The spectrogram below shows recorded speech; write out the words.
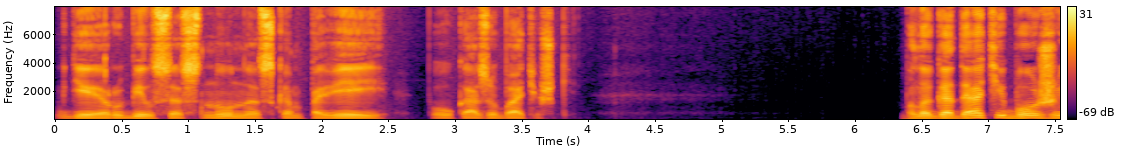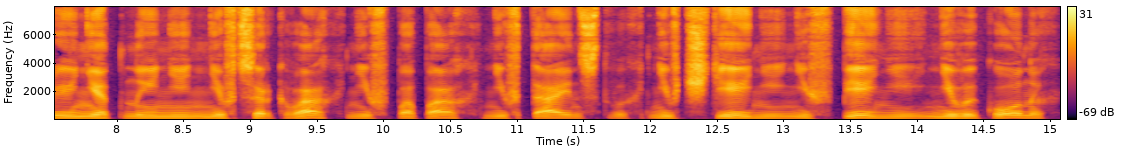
где рубил сосну на Скомповее по указу батюшки. Благодати Божией нет ныне ни в церквах, ни в попах, ни в таинствах, ни в чтении, ни в пении, ни в иконах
